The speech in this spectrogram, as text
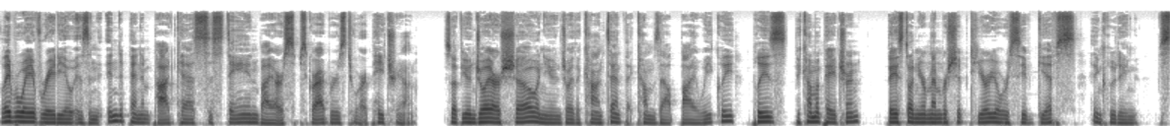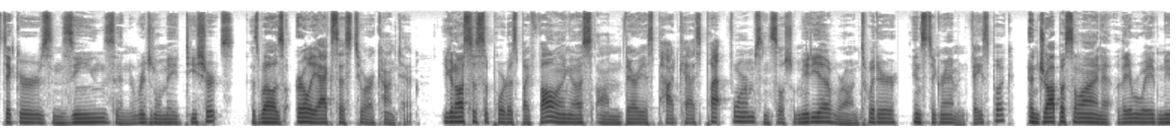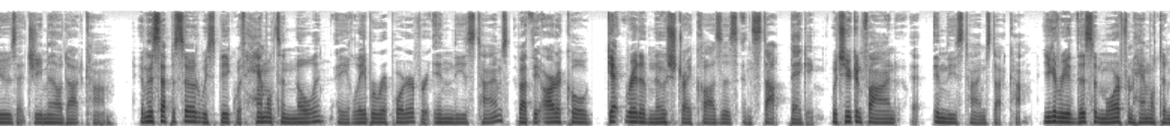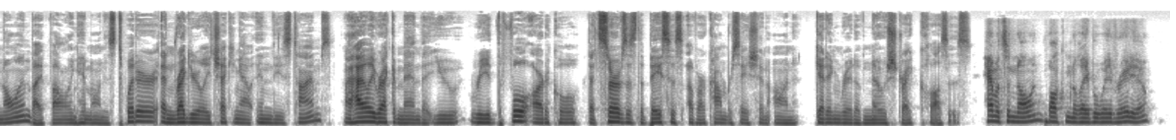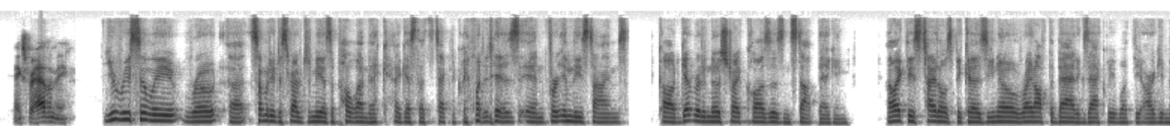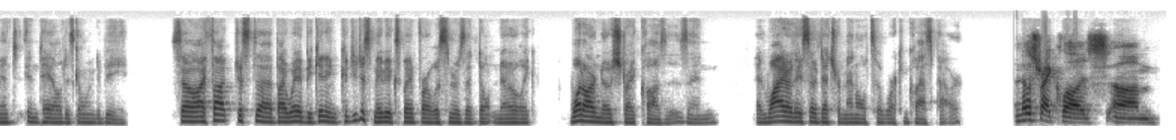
Labor Wave Radio is an independent podcast sustained by our subscribers to our Patreon. So if you enjoy our show and you enjoy the content that comes out bi weekly, please become a patron. Based on your membership tier, you'll receive gifts, including stickers and zines and original made t shirts, as well as early access to our content. You can also support us by following us on various podcast platforms and social media. We're on Twitter, Instagram, and Facebook and drop us a line at laborwavenews at gmail.com. In this episode, we speak with Hamilton Nolan, a labor reporter for In These Times, about the article Get Rid of No Strike Clauses and Stop Begging, which you can find at inthesetimes.com. You can read this and more from Hamilton Nolan by following him on his Twitter and regularly checking out In These Times. I highly recommend that you read the full article that serves as the basis of our conversation on getting rid of no strike clauses. Hamilton Nolan, welcome to Labor Wave Radio. Thanks for having me. You recently wrote, uh, somebody described it to me as a polemic. I guess that's technically what it is. And for In These Times, called Get Rid of No Strike Clauses and Stop Begging. I like these titles because you know right off the bat exactly what the argument entailed is going to be. So I thought, just uh, by way of beginning, could you just maybe explain for our listeners that don't know, like, what are no strike clauses and and why are they so detrimental to working class power? No strike clause um,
